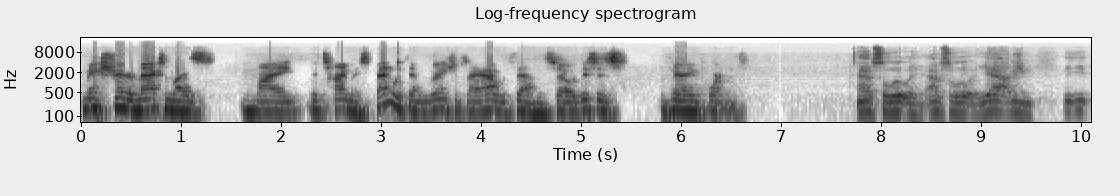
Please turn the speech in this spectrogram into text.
make sure to maximize my the time I spend with them, the relationships I have with them. So this is very important. Absolutely, absolutely. Yeah, I mean, it,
